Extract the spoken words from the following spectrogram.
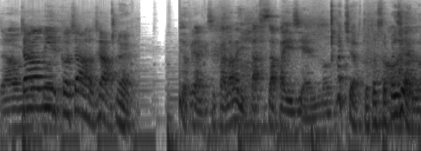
Ciao, Ciao Mirko, ciao, ciao. Eh. Sentito prima che si parlava di tassa paesiello. Ma certo, tassa paesiella.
